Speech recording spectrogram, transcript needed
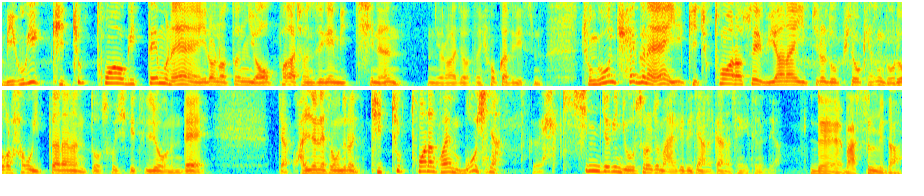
미국이 기축 통화이기 때문에 이런 어떤 여파가 전 세계에 미치는 여러 가지 어떤 효과들이 있습니다. 중국은 최근에 이 기축 통화로서의 위안화의 입지를 높이려고 계속 노력을 하고 있다라는 또 소식이 들려오는데 자, 관련해서 오늘은 기축 통화는 과연 무엇이냐? 그 핵심적인 요소를 좀 알게 되지 않을까 하는 생각이 드는데요. 네, 맞습니다.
